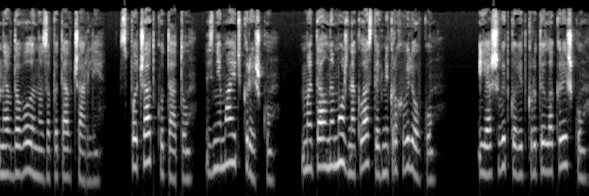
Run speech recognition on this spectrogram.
невдоволено запитав Чарлі. Спочатку, тату, знімають кришку. Метал не можна класти в мікрохвильовку. Я швидко відкрутила кришку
